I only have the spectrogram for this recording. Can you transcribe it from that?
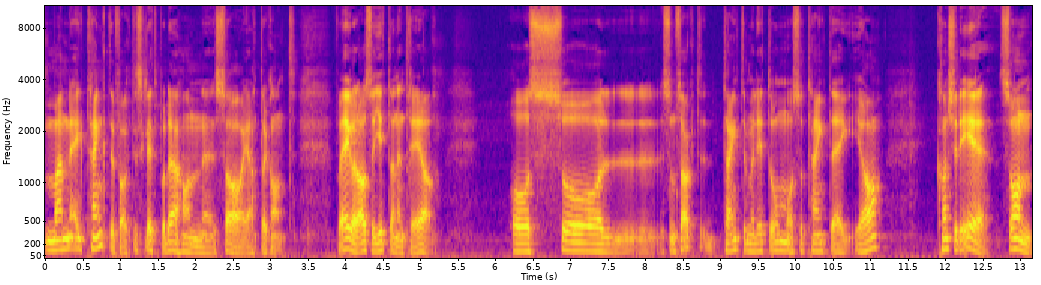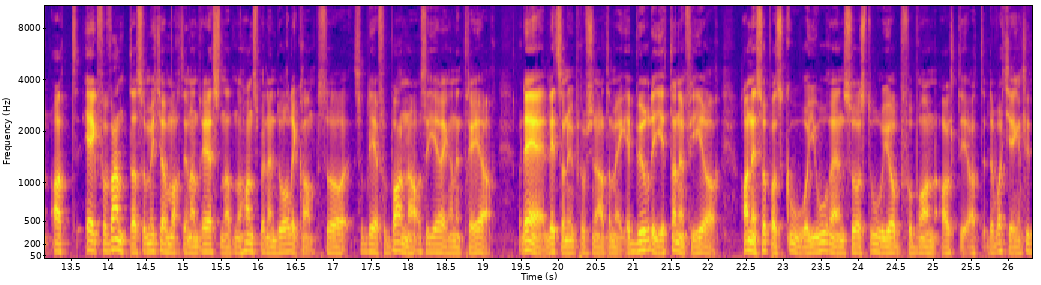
men jeg tenkte faktisk litt på det han eh, sa i etterkant. For jeg hadde altså gitt han en treer. Og så, som sagt, tenkte jeg meg litt om, og så tenkte jeg ja. Kanskje det er sånn at jeg forventer så mye av Martin Andresen at når han spiller en dårlig kamp, så, så blir jeg forbanna, og så gir jeg han en treer. Og Det er litt sånn uprofesjonelt av meg. Jeg burde gitt han en firer. Han er såpass god og gjorde en så stor jobb for Brann alltid at det var ikke egentlig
